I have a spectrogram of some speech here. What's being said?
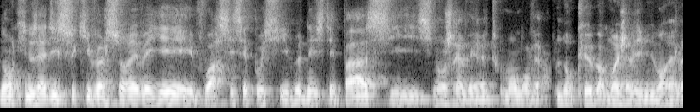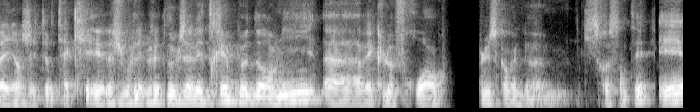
Donc il nous a dit ceux qui veulent se réveiller et voir si c'est possible, n'hésitez pas. Si, sinon je réveillerai tout le monde, on verra. Donc euh, bah, moi j'avais mis mon réveil, hein, j'étais au taquet, je voulais. Donc j'avais très peu dormi avec le froid en plus quand même qui se ressentait. Et,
